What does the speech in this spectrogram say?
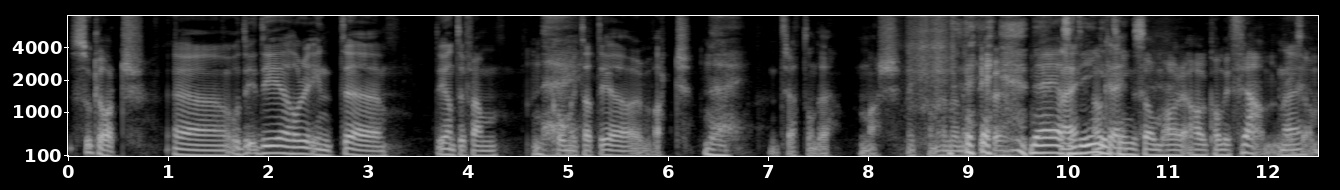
såklart. Eh, och det, det har det inte, det har inte framkommit Nej, att det har varit nej. den 13 mars 1997. Nej, alltså Nej, det är ingenting som har, har kommit fram. nej, Liksom.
